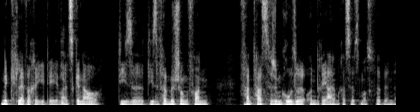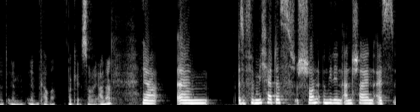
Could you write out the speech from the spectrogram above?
eine clevere Idee, weil es genau diese, diese Vermischung von fantastischem Grusel und realem Rassismus verbindet im, im Cover. Okay, sorry, Anna? Ja, ähm, also für mich hat das schon irgendwie den Anschein, als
